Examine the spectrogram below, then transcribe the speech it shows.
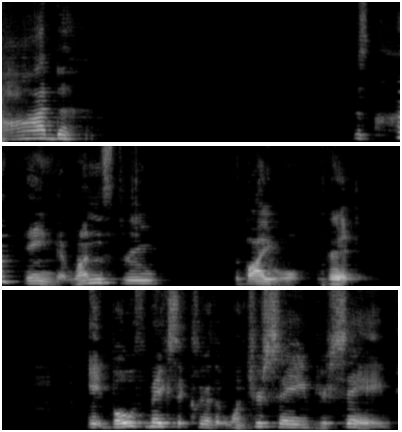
odd, this odd thing that runs through the Bible that it both makes it clear that once you're saved, you're saved,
